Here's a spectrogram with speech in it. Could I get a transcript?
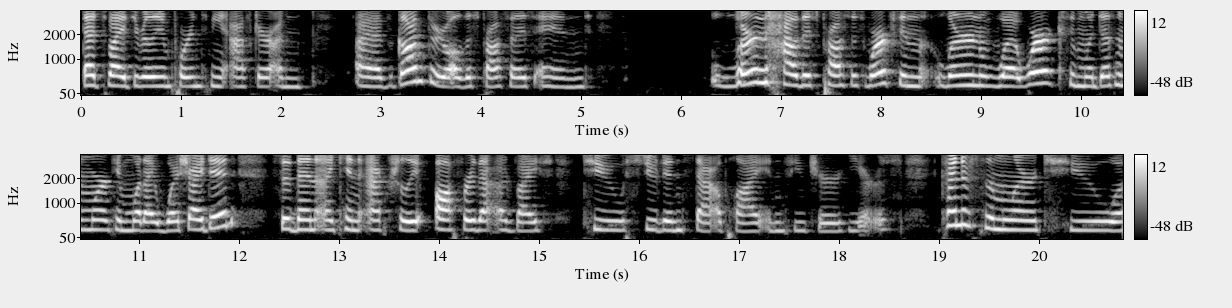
that's why it's really important to me after I'm I've gone through all this process and learn how this process works and learn what works and what doesn't work and what I wish I did. So then I can actually offer that advice to students that apply in future years. Kind of similar to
